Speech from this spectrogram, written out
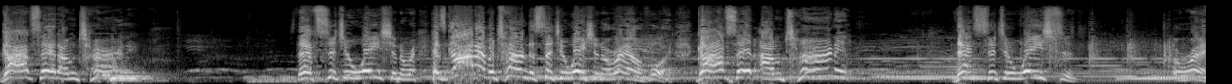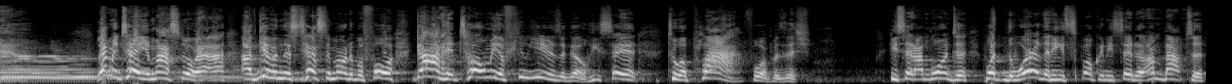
God said, I'm turning that situation around. Has God ever turned the situation around for you? God said, I'm turning that situation around. Let me tell you my story. I, have given this testimony before. God had told me a few years ago, He said to apply for a position. He said, I'm going to, what the word that He's spoken, He said, I'm about to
